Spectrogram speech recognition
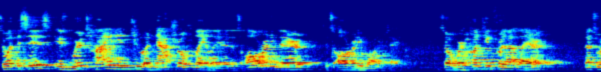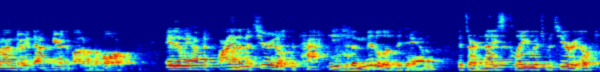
So what this is, is we're tying into a natural clay layer that's already there, that's already watertight. So we're hunting for that layer. That's what I'm doing down here in the bottom of the hole. And then we have to find the material to pack into the middle of the dam. That's our nice clay-rich material.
